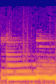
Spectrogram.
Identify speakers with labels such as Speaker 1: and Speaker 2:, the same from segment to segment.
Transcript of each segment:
Speaker 1: Good morning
